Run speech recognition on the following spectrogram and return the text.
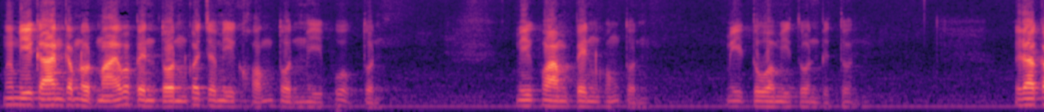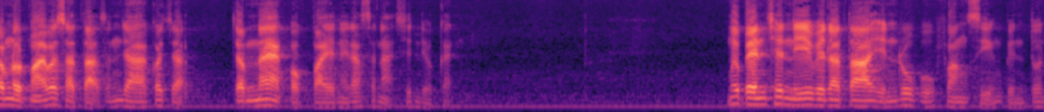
เมื่อมีการกำหนดหมายว่าเป็นตนก็จะมีของตนมีพวกตน มีความเป็นของตน มีตัวมีตนเป็นต้น เวลากำหนดหมายว่าสัตตสัญญาก็จะจำแนกออกไปในลักษณะเช่นเดียวกัน เมื่อเป็นเช่นนี้เวลาตาเห็นรูปหูฟังเสียงเป็นต้น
